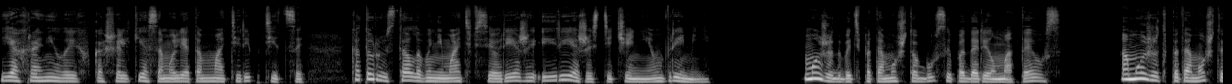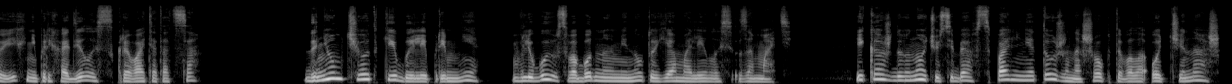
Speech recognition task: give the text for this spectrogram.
Я хранила их в кошельке с амулетом матери птицы, которую стала вынимать все реже и реже с течением времени. Может быть, потому что бусы подарил Матеус, а может, потому что их не приходилось скрывать от отца. Днем четки были при мне, в любую свободную минуту я молилась за мать. И каждую ночь у себя в спальне тоже нашептывала «Отче наш»,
